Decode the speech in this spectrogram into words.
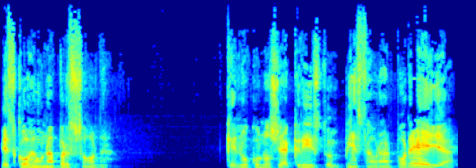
Escoge una persona que no conoce a Cristo, empieza a orar por ella.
